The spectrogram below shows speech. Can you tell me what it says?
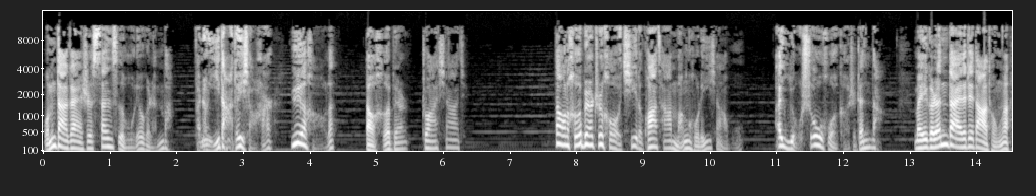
我们大概是三四五六个人吧，反正一大堆小孩约好了到河边抓虾去。到了河边之后，嘁了夸嚓忙活了一下午，哎呦，收获可是真大！每个人带的这大桶啊，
